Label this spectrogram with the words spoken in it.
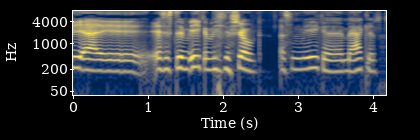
det er, øh, jeg synes, det er mega, mega sjovt. Og sådan mega mærkeligt.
